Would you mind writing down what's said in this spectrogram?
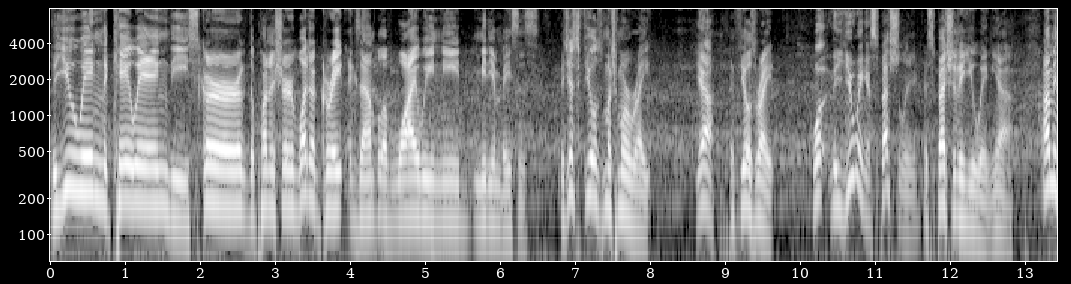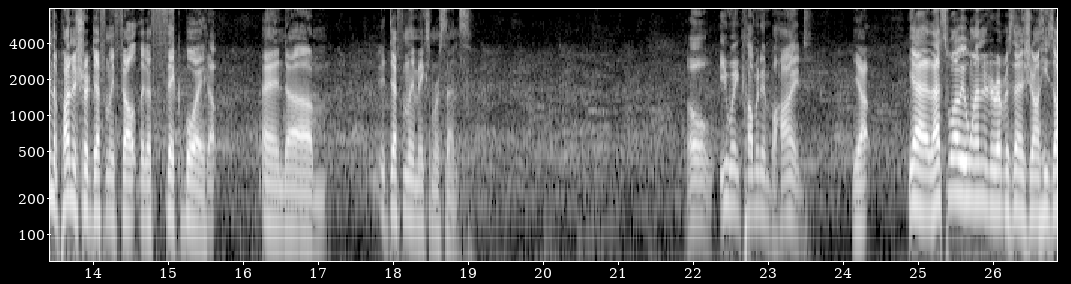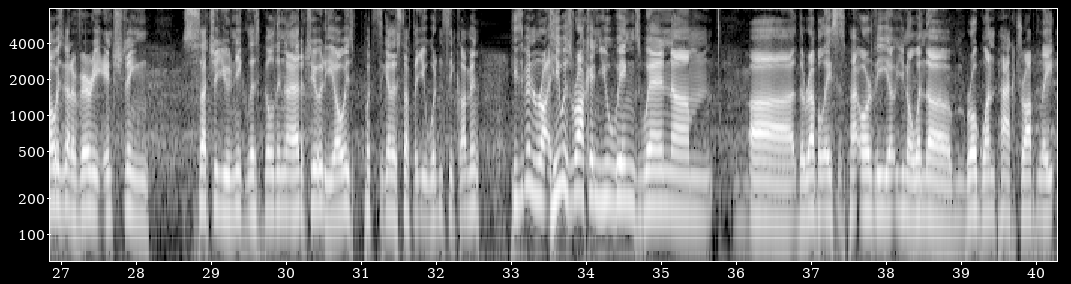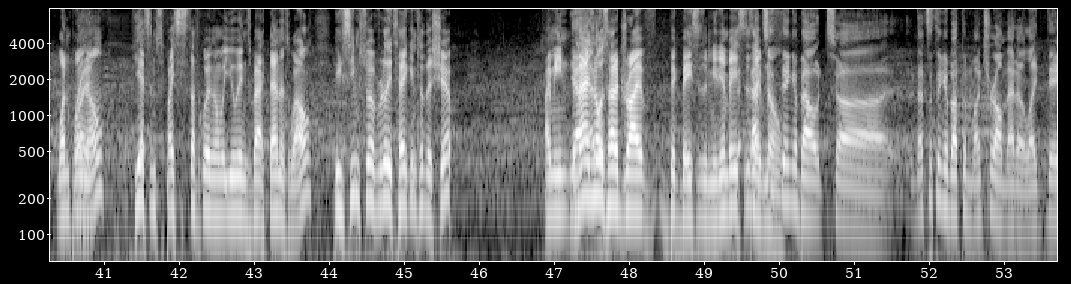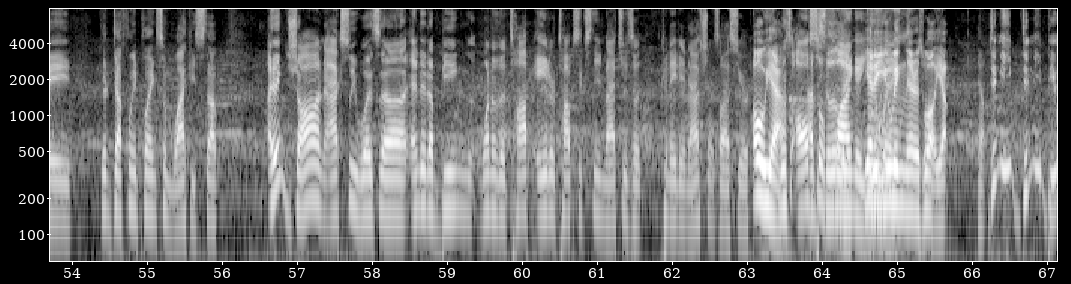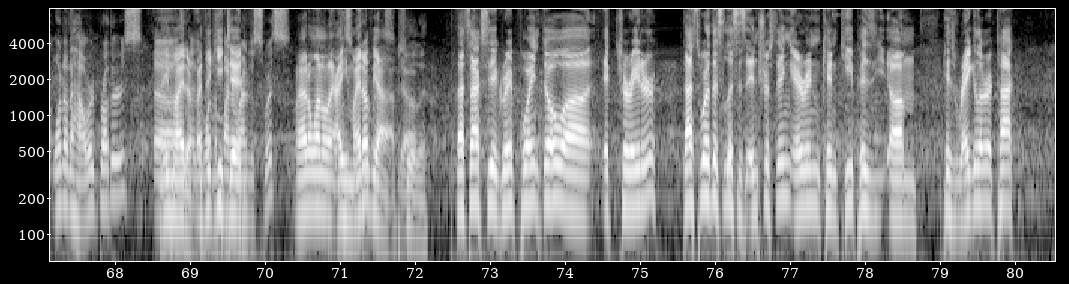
The U Wing, the K Wing, the Scurrg, the Punisher. What a great example of why we need medium bases. It just feels much more right. Yeah. It feels right, Well, the U wing especially. especially the U Wing. Yeah, I mean the Punisher definitely felt like a thick boy, Yep. and um, it definitely makes more sense. Oh, E wing coming in behind. Yeah, yeah. That's why we wanted to represent Jean. He's always got a very interesting, such a unique list building attitude. He always puts together stuff that you wouldn't see coming. He's been ro- he was rocking U wings when um, uh, the Rebel Aces pack or the uh, you know when the Rogue One pack dropped late 1.0. Right. He had some spicy stuff going on with U wings back then as well. He seems to have really taken to the ship. I mean, Yeah, the man knows how to drive big bases and medium bases. That's I've known. the thing about uh, that's the thing about the Montreal meta. Like they they're definitely playing some wacky stuff. I think John actually was uh, ended up being one of the top eight or top sixteen matches at Canadian Nationals last year. Oh yeah, was also absolutely. flying a He had a U-wing. U-wing there as well. Yep. yep. Didn't he? Didn't he beat one of the Howard brothers? Uh, He might have. I think he did. round of the Swiss. I don't want to. Like, he might have. Yeah, U-wings, yeah. absolutely. That's actually a great point, though. Uh, Icturator. That's where this list is interesting. Aaron can keep his um, his regular attack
